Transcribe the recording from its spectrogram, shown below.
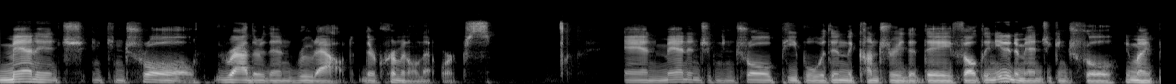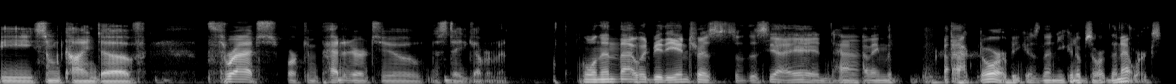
manage and control rather than root out their criminal networks and manage and control people within the country that they felt they needed to manage and control. It might be some kind of threat or competitor to the state government. Well, and then that would be the interests of the CIA in having the back door because then you could absorb the networks.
